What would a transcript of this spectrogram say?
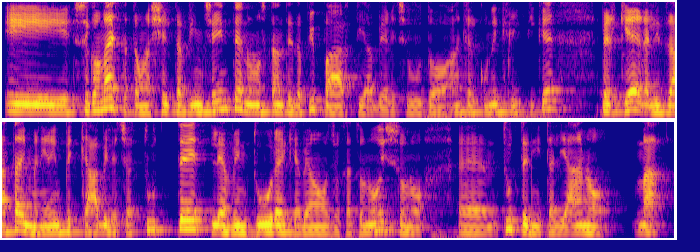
E secondo me è stata una scelta vincente nonostante da più parti abbia ricevuto anche alcune critiche perché è realizzata in maniera impeccabile, cioè tutte le avventure che abbiamo giocato noi sono eh, tutte in italiano ma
